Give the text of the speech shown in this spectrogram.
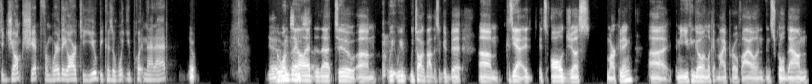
to jump ship from where they are to you because of what you put in that ad? Yeah. the one thing I'll add to that too, um, we, we we talk about this a good bit, um, because yeah, it, it's all just marketing. Uh, I mean, you can go and look at my profile and, and scroll down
